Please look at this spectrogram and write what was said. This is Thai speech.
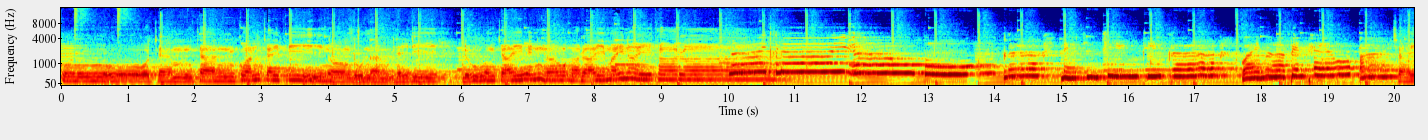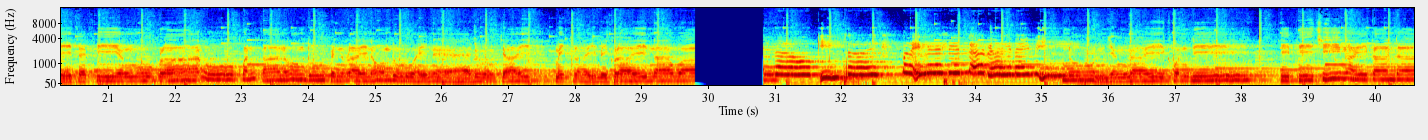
โอ้แจ่มจันกวนใจพี่น้องดูนั่นให้ดีดวงใจเห็นเงาอะไรไหมในทาราคล้ายคล้ายเงาปูปลาแน่จริงจริงๆพี่คะว่ายมาเป็นแถวไป ใช่แต่เพียงหมูปลา โอ้ขวัญตาน้องดูเป็นไรน้องดูให้แน่ดวงใจ ไม่ไกลไม่ไกลนาวา ที่พี่ชี้ไงการดา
